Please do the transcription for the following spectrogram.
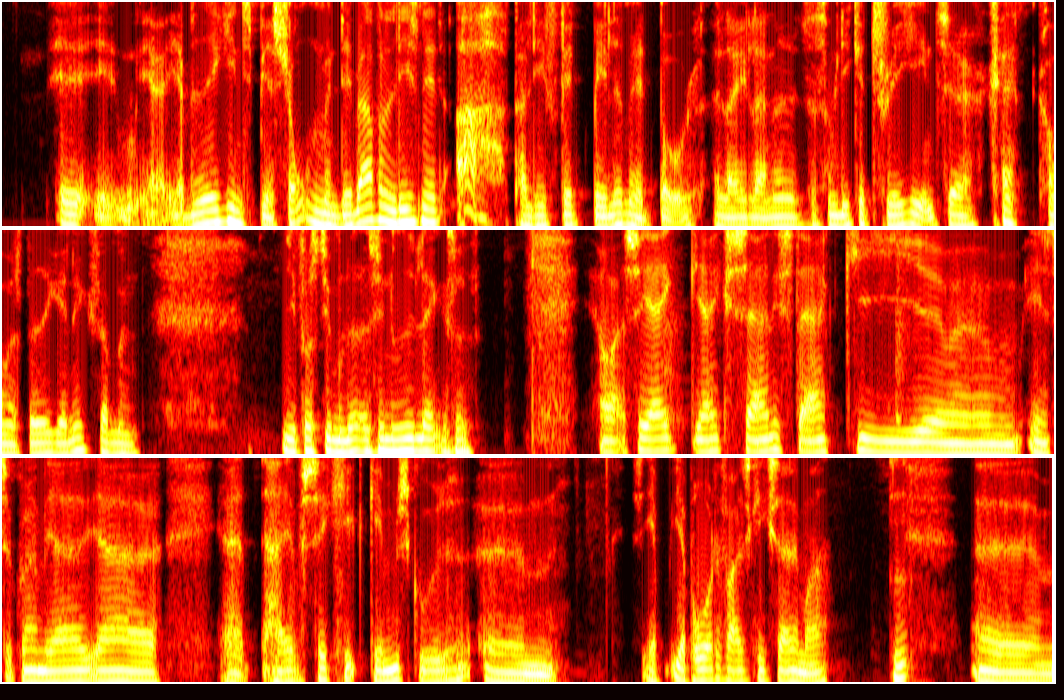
øh, jeg, jeg ved ikke inspiration, men det er i hvert fald lige sådan et, ah, der er lige et fedt billede med et bål, eller et eller andet, som lige kan trigge en til at komme afsted igen, ikke? så man lige får stimuleret sin udlængsel. og, så jeg er, ikke, jeg er ikke særlig stærk i øh, Instagram. Jeg, jeg, jeg har jeg ikke helt gennemskuddet. Øh, jeg, jeg bruger det faktisk ikke særlig meget. Mm. Øh,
